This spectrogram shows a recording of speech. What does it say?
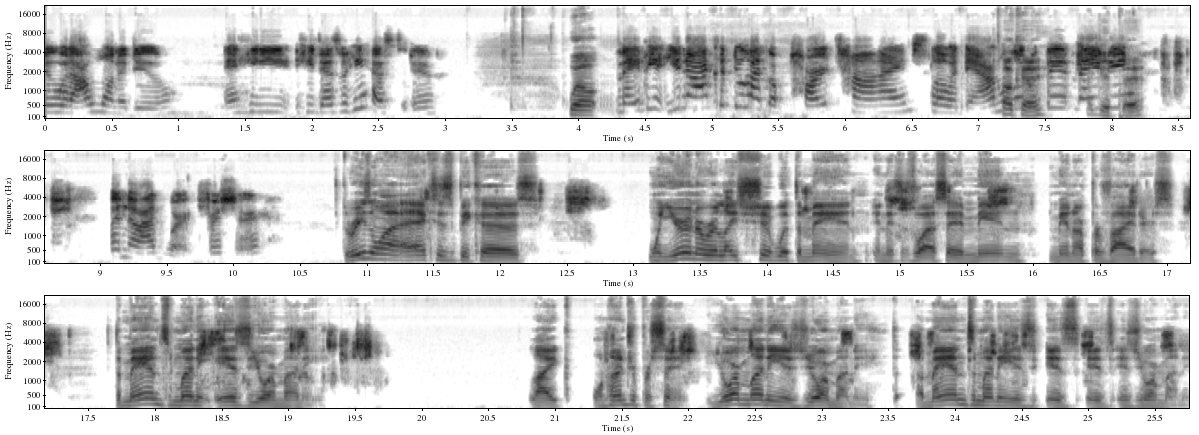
do what I want to do. And he, he does what he has to do. Well, maybe, you know, I could do like a part time, slow it down a okay, little bit, maybe. I get that. But no, I'd work for sure. The reason why I ask is because when you're in a relationship with a man, and this is why I said men men are providers. The man's money is your money. Like 100%. Your money is your money. A man's money is is is, is your money.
